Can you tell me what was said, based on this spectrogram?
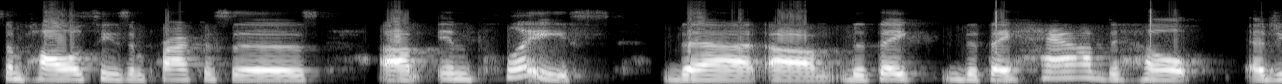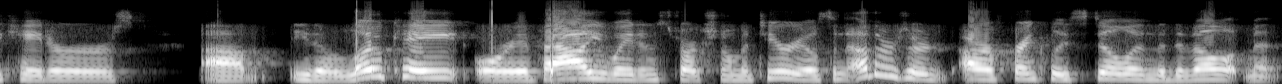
some policies and practices um, in place that um, that they that they have to help educators um, either locate or evaluate instructional materials, and others are are frankly still in the development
